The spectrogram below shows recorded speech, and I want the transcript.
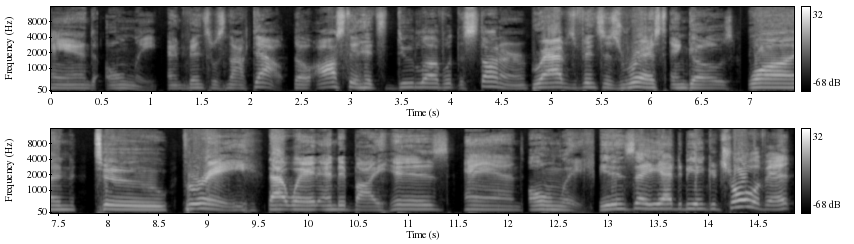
hand only. And Vince was knocked out. So Austin hits Dude Love with the stunner, grabs Vince's wrist, and goes one, two, three. That way it ended by his hand only. He didn't say he had to be in control of it.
